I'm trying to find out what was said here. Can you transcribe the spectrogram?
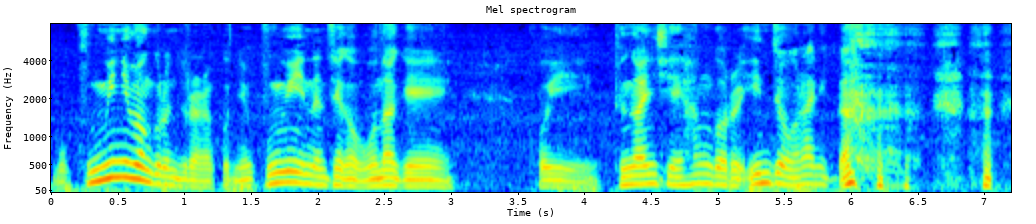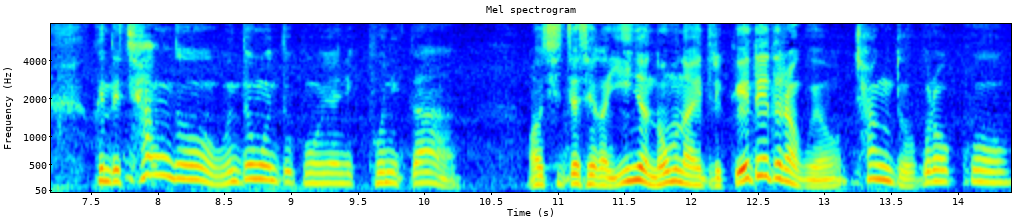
뭐 국민이만 그런 줄 알았거든요. 국민은 제가 워낙에 거의 등한시에 한 거를 인정을 하니까. 근데 창도 운동운동 보니, 보니까 어 진짜 제가 2년 넘은 아이들이 꽤 되더라고요. 창도 그렇고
